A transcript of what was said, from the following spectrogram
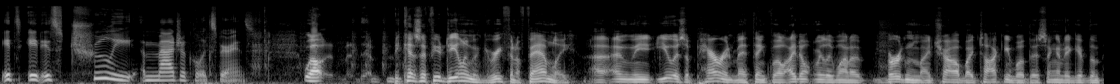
It's it is truly a magical experience. Well, because if you're dealing with grief in a family, uh, I mean, you as a parent may think, well, I don't really want to burden my child by talking about this. I'm going to give them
